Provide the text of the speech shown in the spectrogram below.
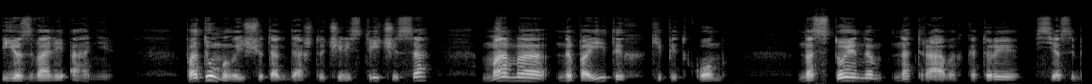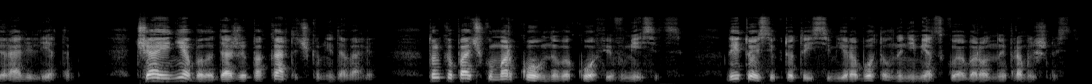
ее звали Аня, Подумала еще тогда, что через три часа мама напоит их кипятком, настоянным на травах, которые все собирали летом. Чая не было, даже по карточкам не давали. Только пачку морковного кофе в месяц. Да и то, если кто-то из семьи работал на немецкую оборонную промышленность.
